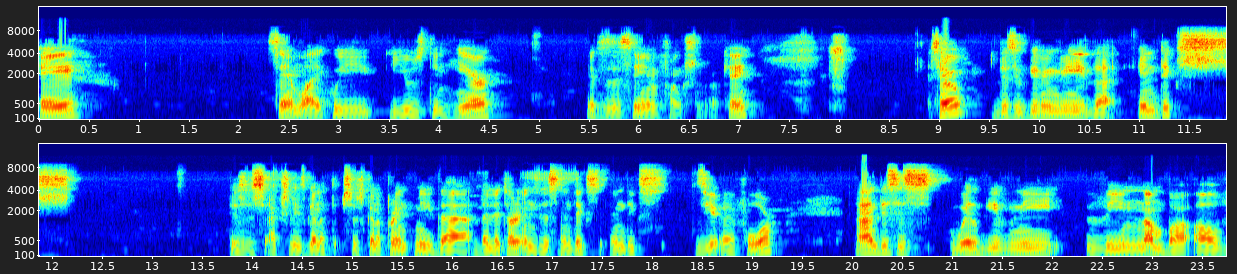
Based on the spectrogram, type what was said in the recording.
a same like we used in here. It's the same function. Okay. So this is giving me the index. This is actually is gonna so it's gonna print me the the letter in this index index zero, uh, 4 and this is will give me the number of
